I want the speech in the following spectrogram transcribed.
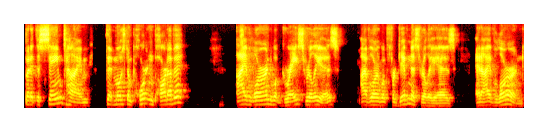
But at the same time, the most important part of it, I've learned what grace really is. I've learned what forgiveness really is. And I've learned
